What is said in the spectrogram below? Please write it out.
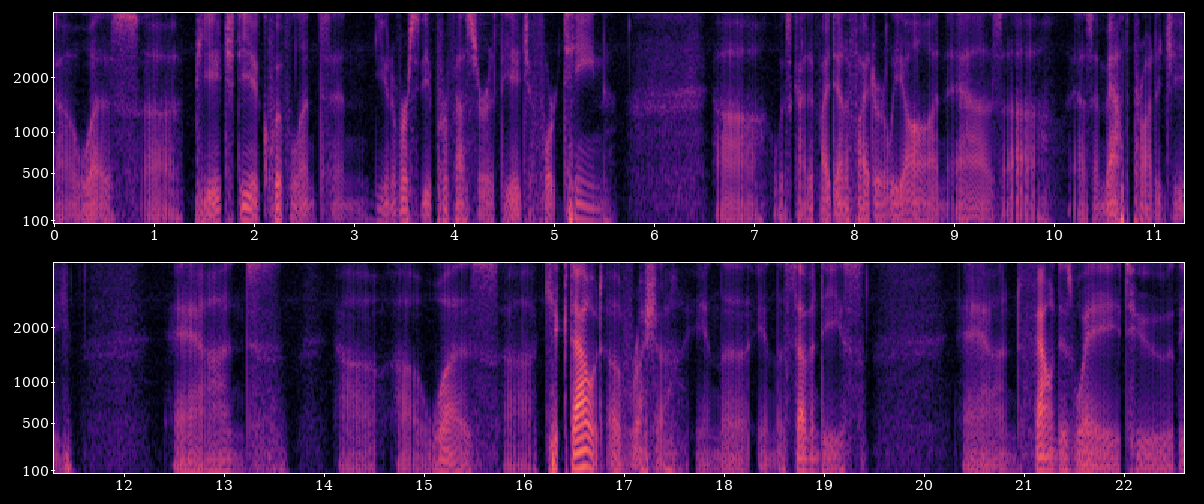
uh, was a PhD equivalent and university professor at the age of 14. Uh, was kind of identified early on as a, as a math prodigy, and uh, uh, was uh, kicked out of Russia in the in the 70s, and found his way to the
